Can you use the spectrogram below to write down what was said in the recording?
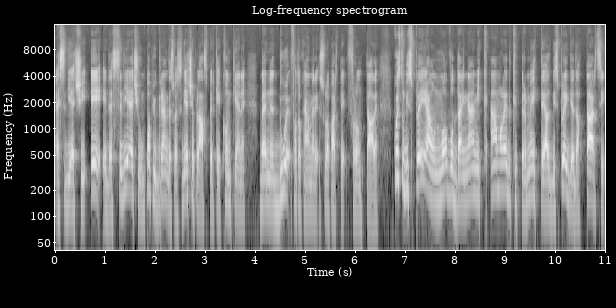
S10e ed S10, un po' più grande su S10 Plus perché contiene ben due fotocamere sulla parte frontale. Questo display ha un nuovo Dynamic AMOLED che permette al display di adattarsi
